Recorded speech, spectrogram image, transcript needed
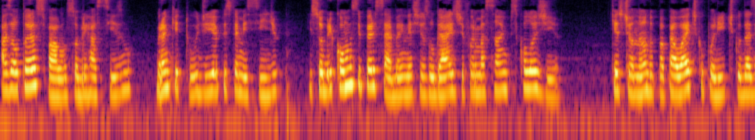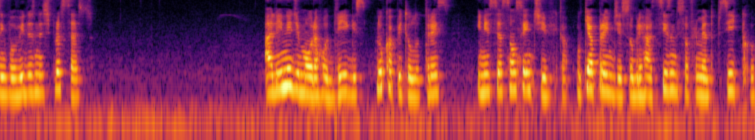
As autoras falam sobre racismo, branquitude e epistemicídio e sobre como se percebem nestes lugares de formação em psicologia, questionando o papel ético-político das envolvidas neste processo. Aline de Moura Rodrigues, no capítulo 3, Iniciação Científica O que aprendi sobre racismo e sofrimento psíquico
